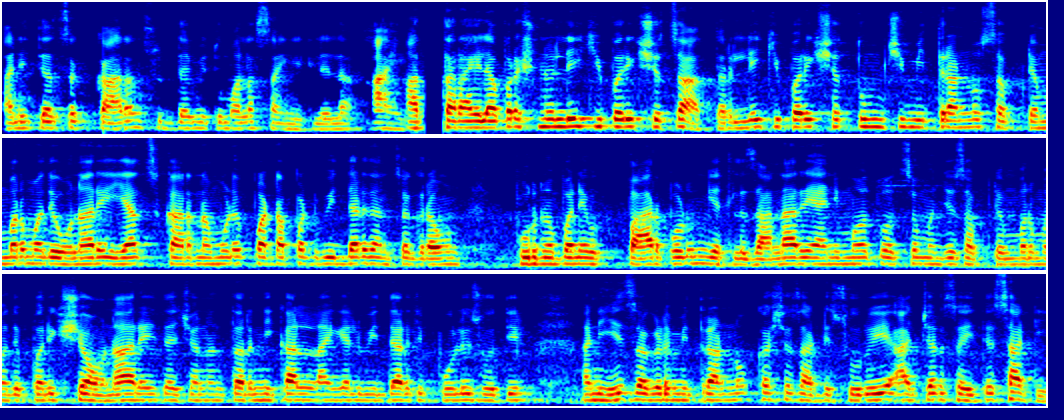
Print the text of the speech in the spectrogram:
आणि त्याचं कारणसुद्धा मी तुम्हाला सांगितलेलं आहे. आता राहिला प्रश्न लेखी परीक्षेचा. तर लेखी परीक्षा तुमची मित्रांनो सप्टेंबरमध्ये होणार आहे. याच कारणामुळे पटापट विद्यार्थ्यांचं ग्राउंड पूर्णपणे पार पडून घेतलं जाणार आहे. आणि महत्त्वाचं म्हणजे सप्टेंबरमध्ये परीक्षा होणार आहे. त्याच्यानंतर निकाल लागेल विद्यार्थी पोलीस होतील. आणि हे सगळं मित्रांनो कशासाठी सुरू आहे? आचारसंहितेसाठी.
